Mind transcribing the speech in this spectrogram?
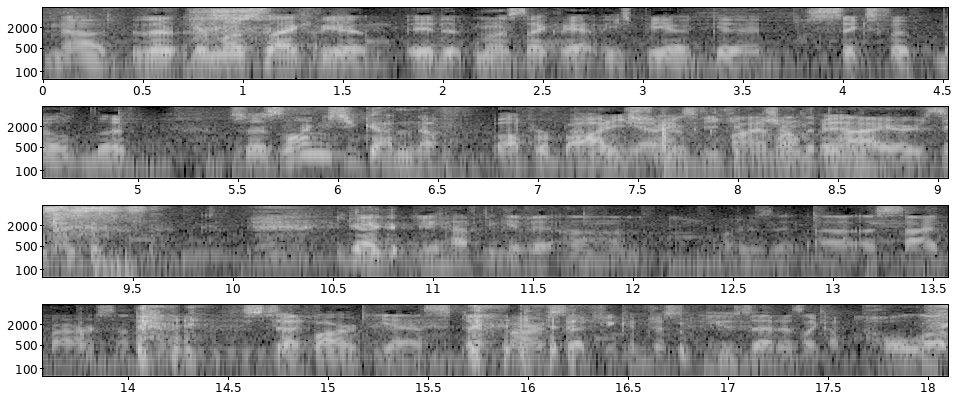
No, they're, they're most likely a, it most likely at least be a good six foot build lift. So as long as you got enough upper body I mean, yeah, strength, just you climb can on jump the in. tires. You you, gotta you have to give it um, what is it? Uh, a sidebar or something? Step So bar? Yeah, step bar, so that you can just use that as like a pull up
